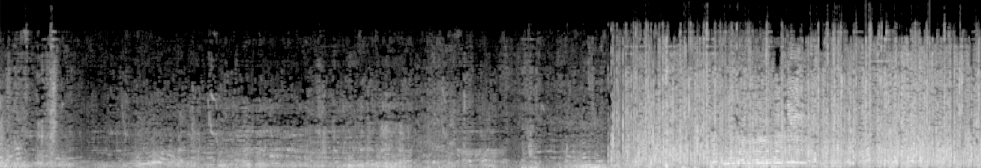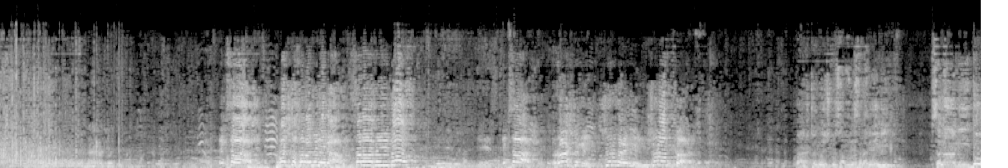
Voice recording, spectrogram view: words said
एक साथ ध्वज को सलामी देगा। सलामी दो एक साथ। राष्ट्र के शुरू करेंगे शुरू कर राष्ट्रध्वज को सामने सलामी देंगी सलामी दो।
